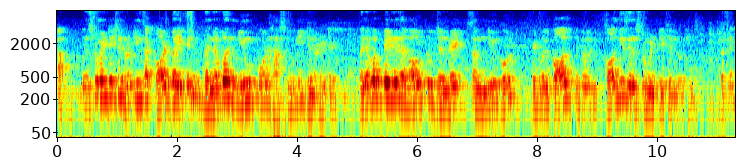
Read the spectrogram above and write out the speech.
uh, instrumentation routines are called by pin whenever new code has to be generated. Whenever pin is about to generate some new code, it will call it will call these instrumentation routines. Okay.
